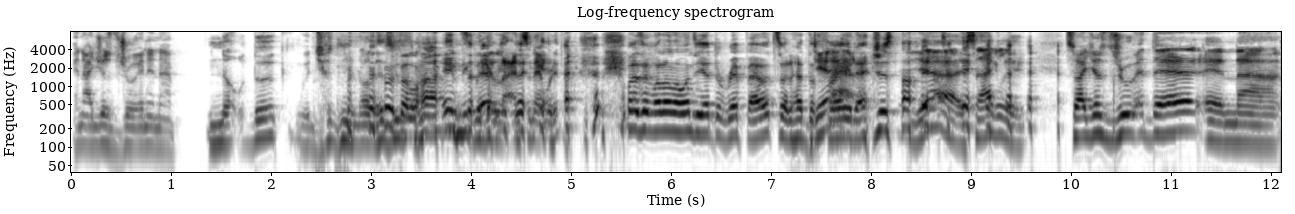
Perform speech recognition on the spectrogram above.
and I just drew it in a notebook with just you know this With the lines with and the lines and everything. Was it one of the ones you had to rip out so it had the frayed edges on it? yeah, exactly. So I just drew it there, and uh,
